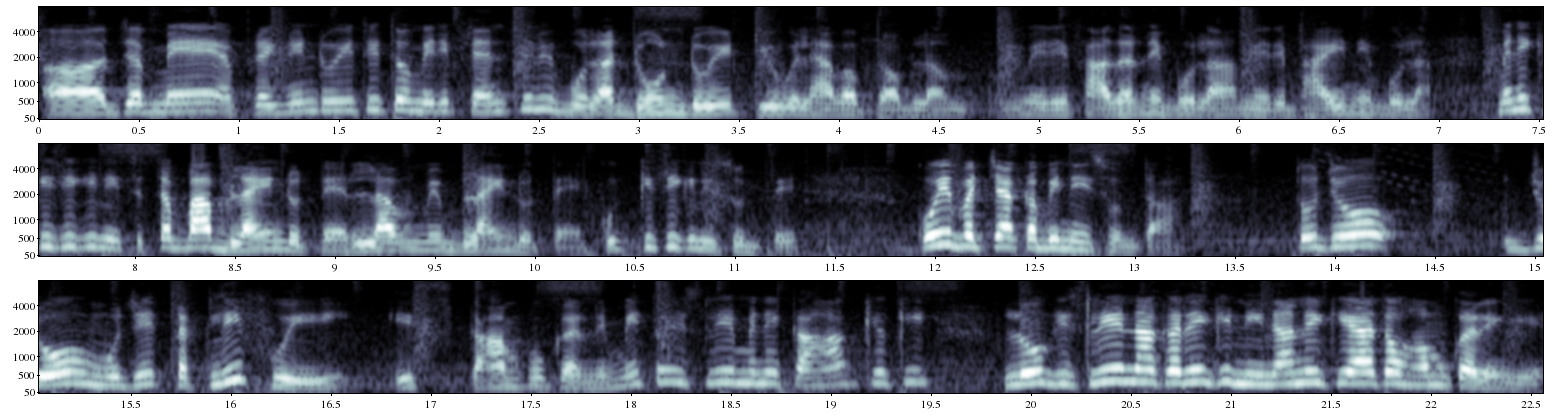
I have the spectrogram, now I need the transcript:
जब मैं प्रेग्नेंट हुई थी तो मेरी फ्रेंड्स ने भी बोला don't do it you will have a problem मेरे फादर ने बोला मेरे भाई ने बोला। मैंने किसी की नहीं सुनी तब आप ब्लाइंड होते हैं लव में ब्लाइंड होते हैं कोई किसी की नहीं सुनते। कोई बच्चा कभी नहीं सुनता। तो जो जो मुझे तकलीफ़ हुई इस काम को करने में तो इसलिए मैंने कहा क्योंकि लोग इसलिए ना करें कि नीना ने किया तो हम करेंगे।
